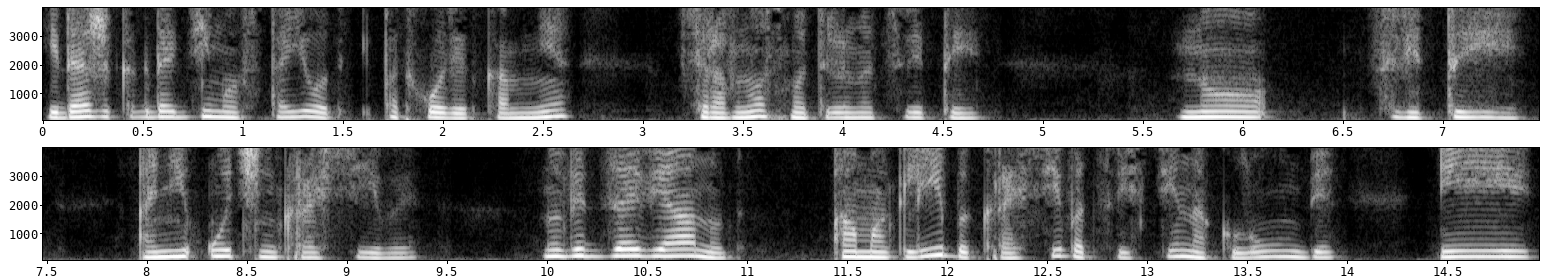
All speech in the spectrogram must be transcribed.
И даже когда Дима встает и подходит ко мне, все равно смотрю на цветы. Но цветы, они очень красивые. Но ведь завянут, а могли бы красиво цвести на клумбе. И...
